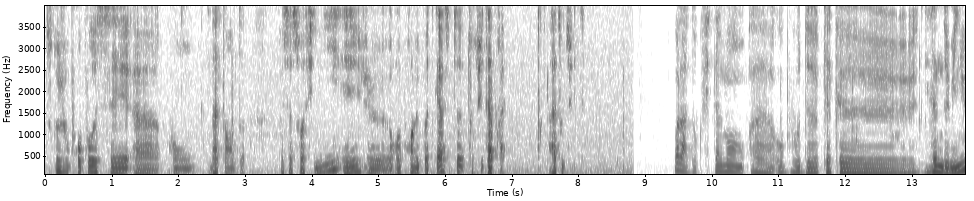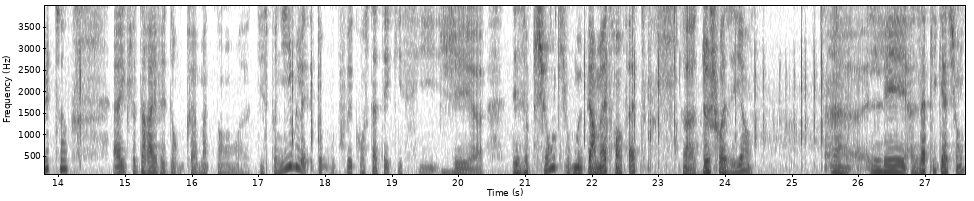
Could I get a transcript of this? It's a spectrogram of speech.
Ce que je vous propose c'est euh, qu'on attende que ce soit fini et je reprends le podcast tout de suite après. À tout de suite. Voilà, donc finalement, au bout de quelques dizaines de minutes, avec le drive est donc euh, maintenant euh, disponible. Donc vous pouvez constater qu'ici j'ai euh, des options qui vont me permettre en fait de choisir les applications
